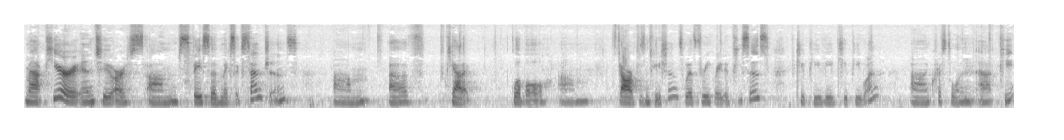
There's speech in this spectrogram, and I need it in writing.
map here into our um, space of mixed extensions um, of p-adic global um, representations with three graded pieces, QPV, QP1, uh, crystalline at P.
